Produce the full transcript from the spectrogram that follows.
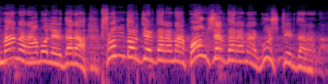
ইমান আর আমলের দ্বারা, সৌন্দর্যের দ্বারা না, বংশের দ্বারা না, গোষ্ঠীর দ্বারা না।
